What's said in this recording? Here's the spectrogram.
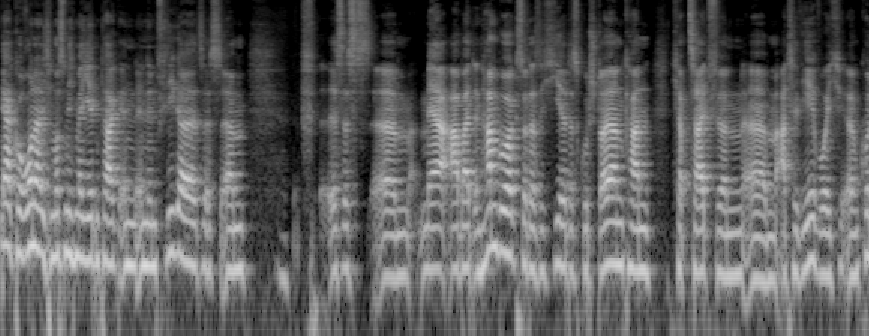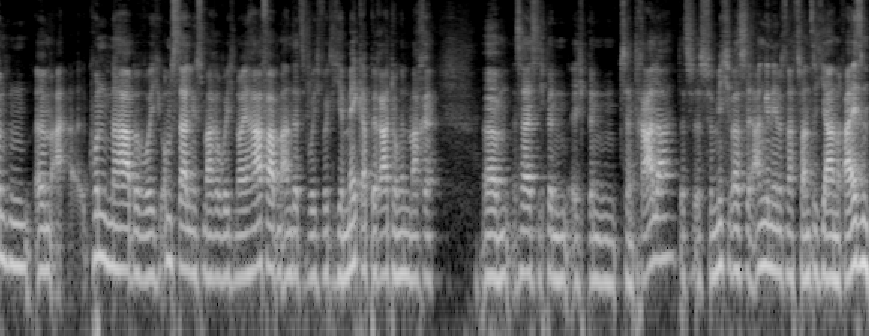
ja, Corona, ich muss nicht mehr jeden Tag in, in den Flieger. Es ist, ähm, es ist ähm, mehr Arbeit in Hamburg, so dass ich hier das gut steuern kann. Ich habe Zeit für ein ähm, Atelier, wo ich ähm, Kunden, ähm, Kunden habe, wo ich Umstylings mache, wo ich neue Haarfarben ansetze, wo ich wirkliche Make-up-Beratungen mache. Ähm, das heißt, ich bin, ich bin zentraler. Das ist für mich was sehr angenehmes. Nach 20 Jahren Reisen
